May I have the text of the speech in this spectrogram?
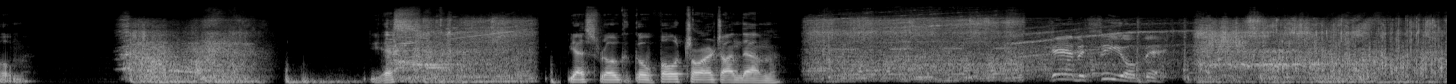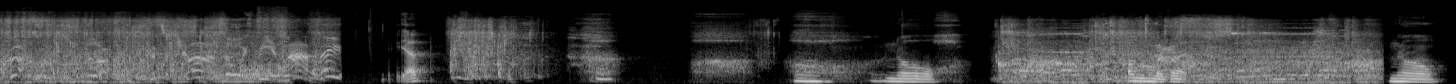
Home. Yes. Yes, Rogue, go full charge on them. Gambit, see your bet. The cards always be in my favor. Yep. Oh no. Oh my god. No.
